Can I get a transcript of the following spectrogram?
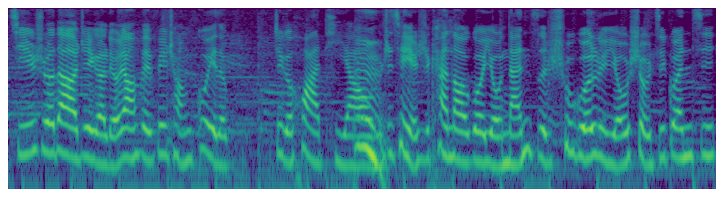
其实说到这个流量费非常贵的。这个话题啊，我们之前也是看到过，有男子出国旅游，手机关机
